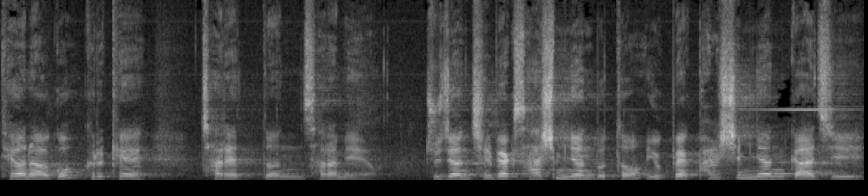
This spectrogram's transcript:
태어나고 그렇게 잘했던 사람이에요. 주전 740년부터 680년까지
